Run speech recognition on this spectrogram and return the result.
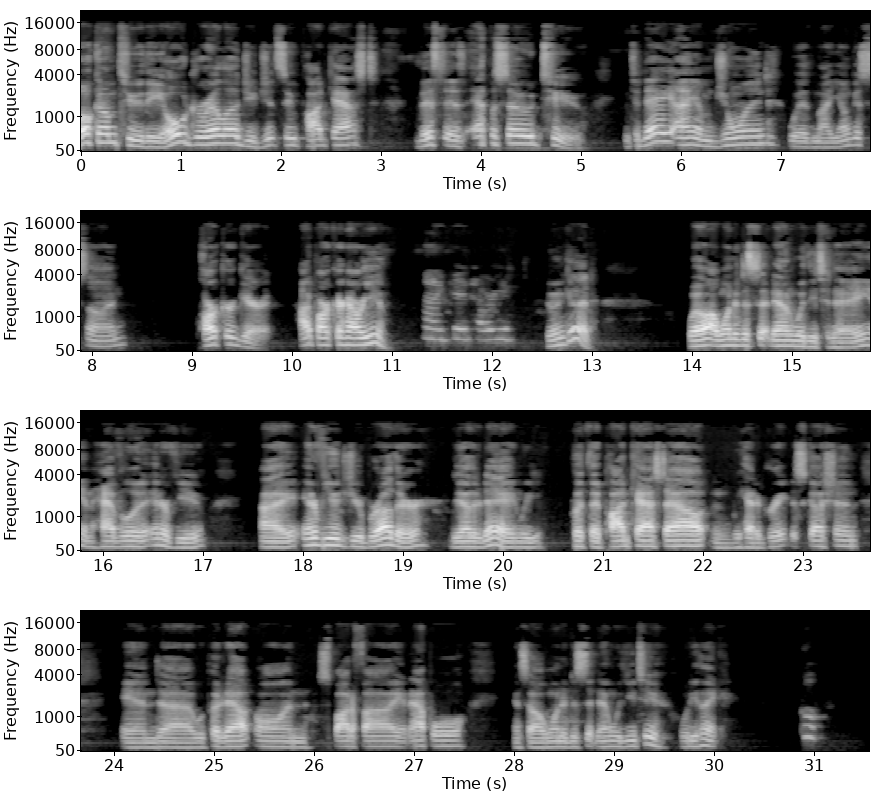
Welcome to the Old Gorilla Jiu Jitsu podcast. This is episode two. And today I am joined with my youngest son, Parker Garrett. Hi, Parker. How are you? Hi, good. How are you? Doing good. Well, I wanted to sit down with you today and have a little interview. I interviewed your brother the other day, and we put the podcast out, and we had a great discussion, and uh, we put it out on Spotify and Apple. And so I wanted to sit down with you too. What do you think? Cool.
